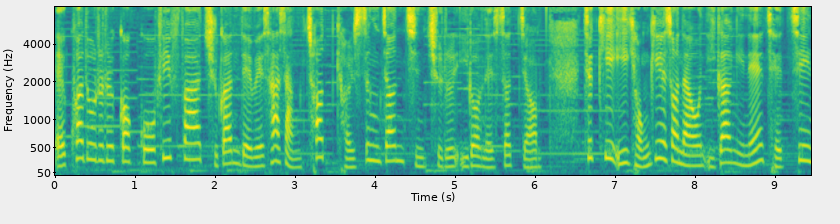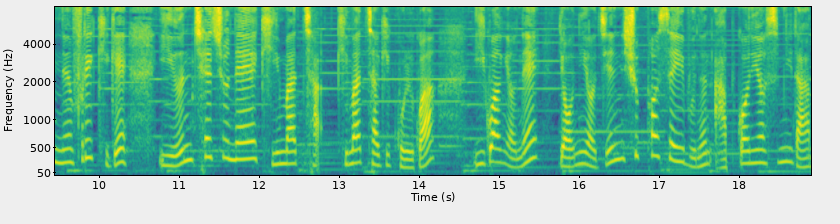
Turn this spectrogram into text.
에콰도르를 꺾고 FIFA 주간 대회 사상 첫 결승전 진출을 이뤄냈었죠. 특히 이 경기에서 나온 이강인의 재치 있는 프리킥에 이은 최준의 기마차, 기마차기 골과 이광현의 연이어진 슈퍼 세이브는 압권이었습니다.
